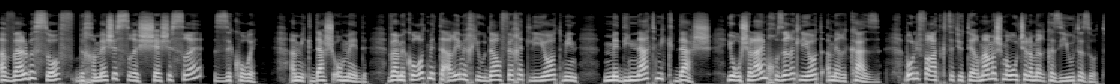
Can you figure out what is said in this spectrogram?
אבל בסוף, ב-15-16, זה קורה. המקדש עומד, והמקורות מתארים איך יהודה הופכת להיות מין מדינת מקדש. ירושלים חוזרת להיות המרכז. בואו נפרט קצת יותר, מה המשמעות של המרכזיות הזאת?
